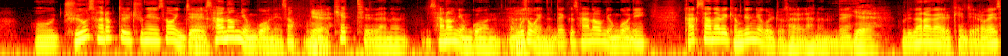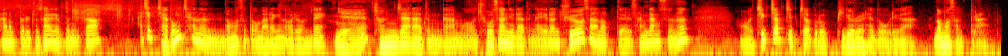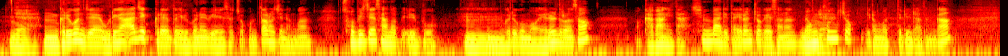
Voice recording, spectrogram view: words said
어, 주요 산업들 중에서 이제 네. 산업연구원에서 우리나라 예. 캐트라는 산업연구원 연구소가 네. 있는데 그 산업연구원이 각 산업의 경쟁력을 조사를 하는데 예. 우리나라가 이렇게 이제 여러 가지 산업들을 조사를 해보니까 아직 자동차는 넘어섰다고 말하기는 어려운데 예. 전자라든가 뭐 조선이라든가 이런 주요 산업들 상당수는 어, 직접 직접으로 비교를 해도 우리가 넘어섰더라. 예. 음, 그리고 이제 우리가 아직 그래도 일본에 비해서 조금 떨어지는 건 소비재 산업 일부. 음. 음 그리고 뭐 예를 들어서 뭐 가방이다, 신발이다 이런 쪽에서는 명품 예. 쪽 이런 것들이라든가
